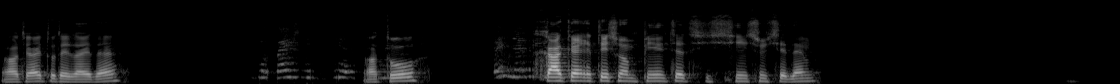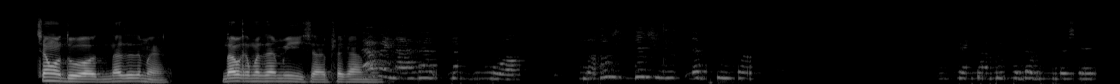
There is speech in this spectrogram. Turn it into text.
O, to ja tutaj zajdę. To gdzie? A tu? Hacker 1577. Czemu było? Na ZDM. Dobra, możemy iść, ale przegramy. Dawaj na, na, na duo. Bo musisz lepszą postać. Okej, mamy do siebie.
